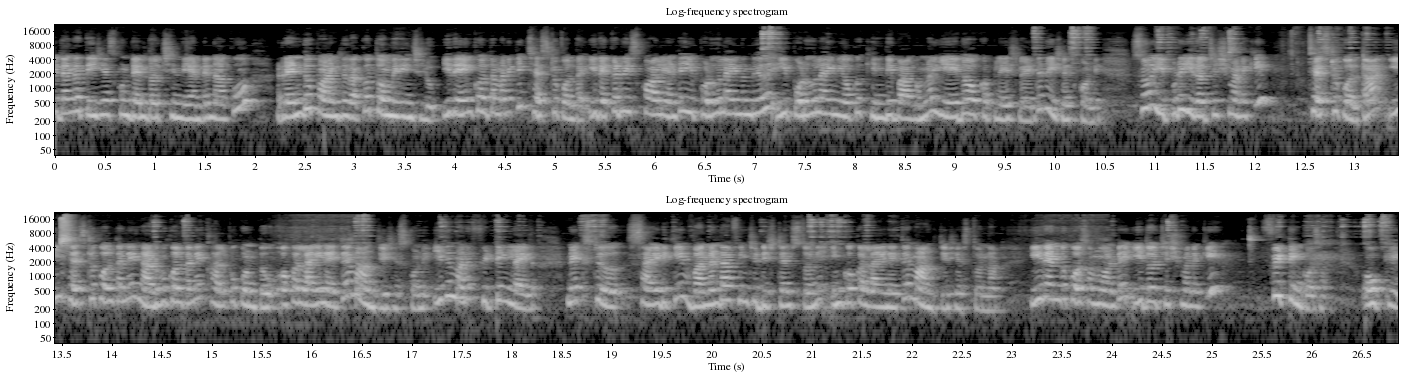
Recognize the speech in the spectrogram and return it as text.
విధంగా తీసేసుకుంటే ఎంత వచ్చింది అంటే నాకు రెండు పాయింట్ల దాకా తొమ్మిది ఇంచులు. ఇది ఏం కొలత మనకి? చెస్ట్ కొలత. ఇది ఎక్కడ తీసుకోవాలి అంటే ఈ పొడుగు లైన్ ఉంది కదా ఈ పొడుగు లైన్ యొక్క కింది భాగంలో ఏదో ఒక ప్లేస్లో అయితే తీసేసుకోండి. సో ఇప్పుడు ఇది వచ్చేసి మనకి చెస్ట్ కొలత. ఈ చెస్ట్ కొలతని నడుము కొలతని కలుపుకుంటూ ఒక లైన్ అయితే మార్క్ చేసేసుకోండి. ఇది మన ఫిట్టింగ్ లైన్. నెక్స్ట్ సైడ్కి one and half inch distance తోని ఇంకొక లైన్ అయితే మార్క్ చేసేస్తున్నా. ఇది ఎందుకోసము అంటే ఇది వచ్చేసి మనకి ఫిట్టింగ్ కోసం. ఓకే.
